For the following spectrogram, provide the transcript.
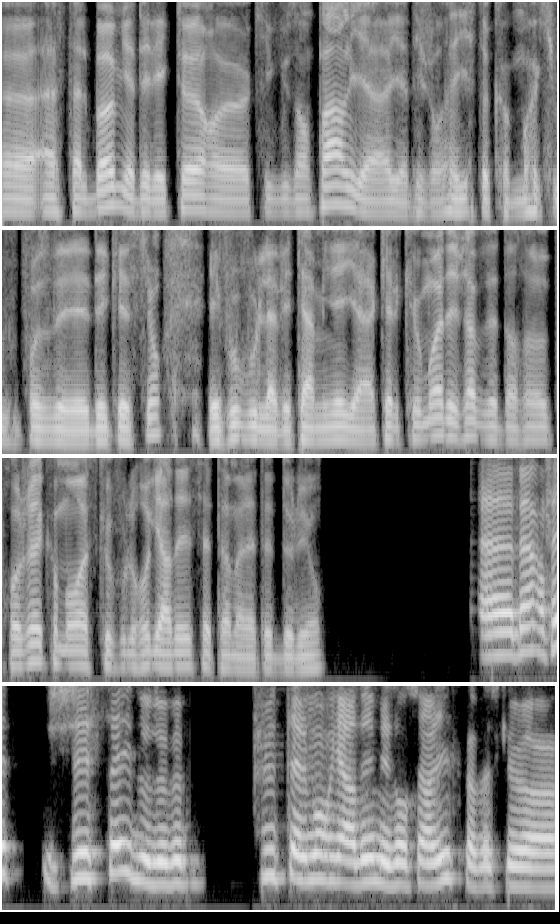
euh, à cet album, il y a des lecteurs qui vous en parlent, il y a, il y a des journalistes comme moi qui vous posent des, des questions, et vous, vous l'avez terminé il y a quelques mois déjà, vous êtes dans un autre projet. Comment est-ce que vous le regardez, cet homme à la tête de lion? Ben, En fait, j'essaye de, de plus tellement regarder mes anciens livres parce que euh,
